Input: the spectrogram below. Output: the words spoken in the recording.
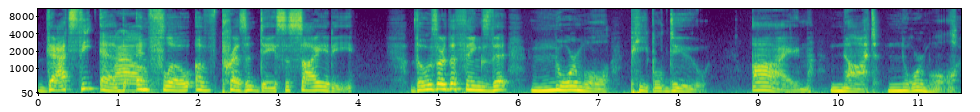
That's the ebb Wow. and flow of present day society. Those are the things that normal people do. I'm not normal.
